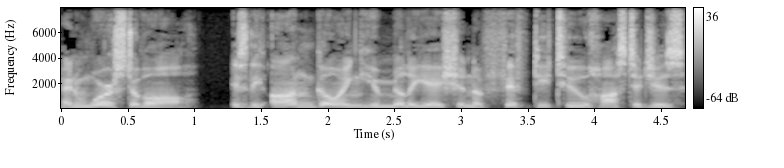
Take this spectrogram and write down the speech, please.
And worst of all is the ongoing humiliation of 52 hostages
